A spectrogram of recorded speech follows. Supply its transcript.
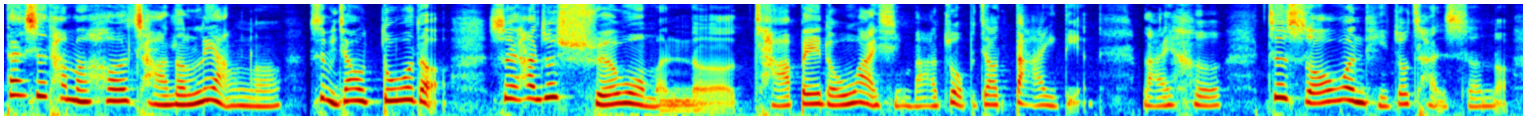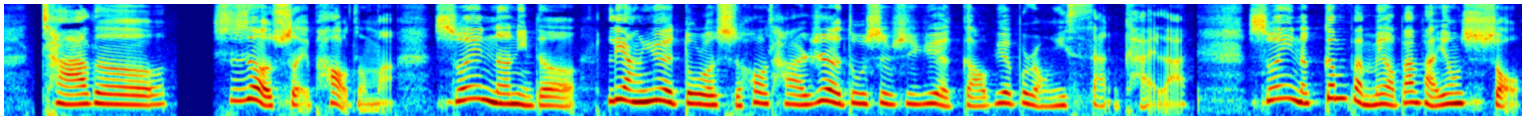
但是他们喝茶的量呢是比较多的，所以他就学我们的茶杯的外形，把它做比较大一点来喝。这时候问题就产生了，茶的是热水泡的嘛，所以呢，你的量越多的时候，它的热度是不是越高，越不容易散开来？所以呢，根本没有办法用手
